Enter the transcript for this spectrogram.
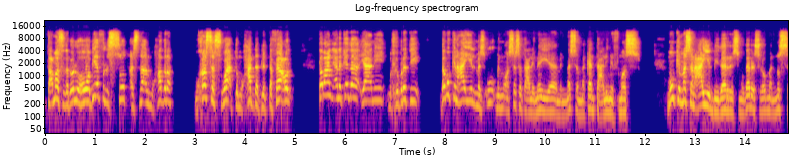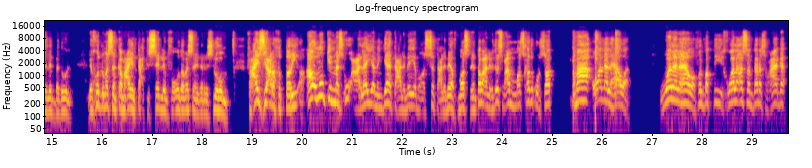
بتاع مصر ده بيقول له هو بيقفل الصوت أثناء المحاضرة مخصص وقت محدد للتفاعل؟ طبعا أنا كده يعني بخبرتي ده ممكن عيل مسؤول من مؤسسة تعليمية من مثلا مكان تعليمي في مصر. ممكن مثلا عيل بيدرس مدرس اللي هم النص لبه دول بياخد له مثلا كام عيل تحت السلم في أوضة مثلا يدرس لهم. فعايز يعرف الطريقة. أو ممكن مسؤول عليا من جهة تعليمية مؤسسة تعليمية في مصر. لأن طبعا اللي بيدرسوا معاهم من مصر خدوا كورسات ما ولا الهوا. ولا الهوا في البطيخ ولا أصلا درسوا حاجة.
